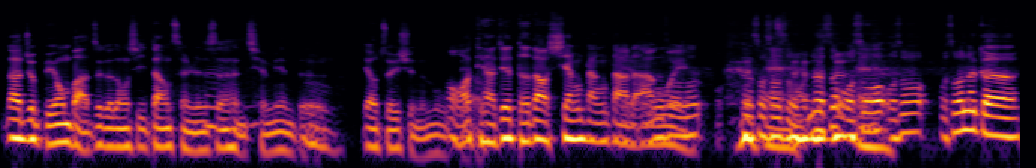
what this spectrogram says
那就不用把这个东西当成人生很前面的要追寻的目标。我条件得到相当大的安慰。那时候说什么？那时候我说，我说，我说那个。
